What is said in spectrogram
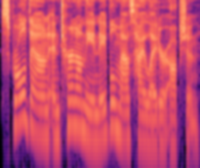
Scroll down and turn on the Enable Mouse Highlighter option.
